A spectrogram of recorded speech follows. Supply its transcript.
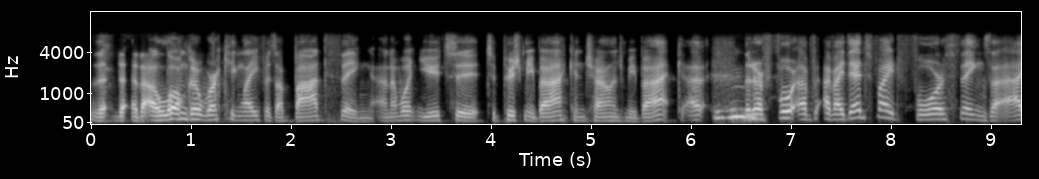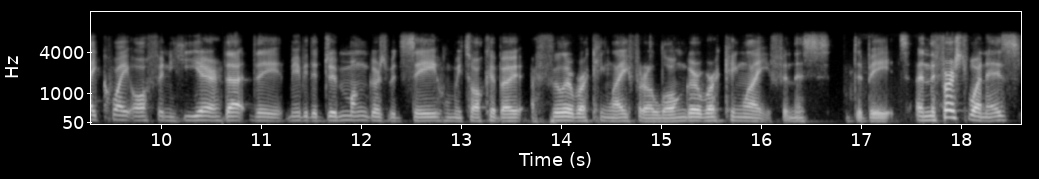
that, that, that, a longer working life is a bad thing. And I want you to, to push me back and challenge me back. Uh, mm-hmm. There are four, I've, I've identified four things that I quite often hear that the maybe the doom mongers would say when we talk about a fuller working life or a longer working life in this debate. And the first one is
